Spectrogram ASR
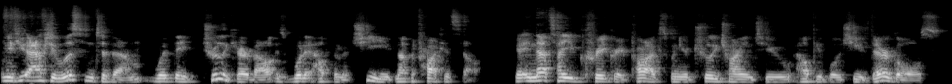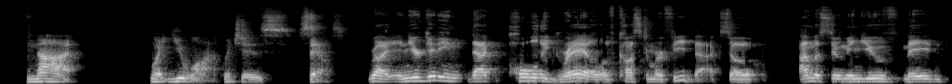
And if you actually listen to them, what they truly care about is what it helped them achieve, not the product itself. And that's how you create great products when you're truly trying to help people achieve their goals, not what you want, which is sales. Right. And you're getting that holy grail of customer feedback. So I'm assuming you've made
